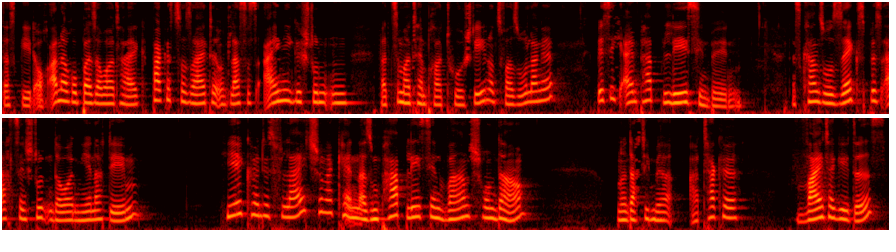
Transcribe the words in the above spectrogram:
das geht auch anaerob bei Sauerteig. Pack es zur Seite und lass es einige Stunden bei Zimmertemperatur stehen und zwar so lange, bis sich ein paar Bläschen bilden. Das kann so 6 bis 18 Stunden dauern, je nachdem. Hier könnt ihr es vielleicht schon erkennen, also ein paar Bläschen waren schon da. Und dann dachte ich mir, Attacke, weiter geht es.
